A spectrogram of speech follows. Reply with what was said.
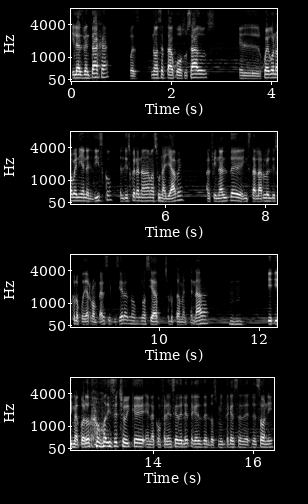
Y la desventaja, pues no aceptaba juegos usados, el juego no venía en el disco, el disco era nada más una llave. Al final de instalarlo, el disco lo podías romper si quisieras, no, no hacía absolutamente nada. y, me acuerdo como dice Chuy que en la conferencia de E3 del 2013 de, de Sony,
